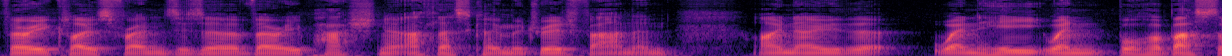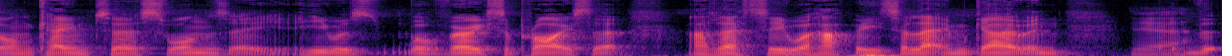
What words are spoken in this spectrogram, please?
very close friends is a very passionate Atletico Madrid fan, and I know that when he when Borja Baston came to Swansea, he was well very surprised that Atleti were happy to let him go, and Yeah. th-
